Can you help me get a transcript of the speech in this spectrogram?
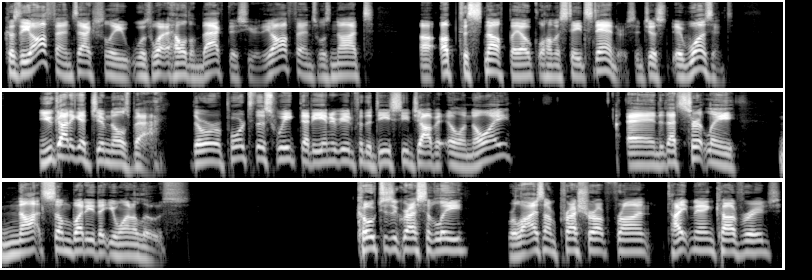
because the offense actually was what held them back this year. The offense was not uh, up to snuff by Oklahoma State standards. It just it wasn't. You got to get Jim Knowles back. There were reports this week that he interviewed for the DC job at Illinois, and that's certainly not somebody that you want to lose. Coaches aggressively, relies on pressure up front, tight man coverage,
